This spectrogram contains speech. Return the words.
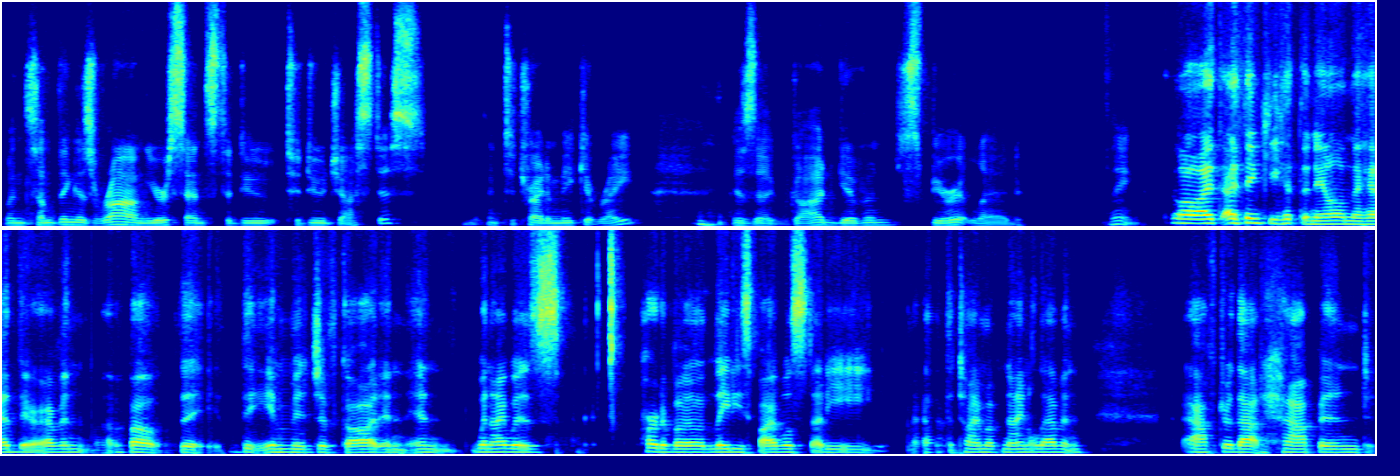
when something is wrong your sense to do to do justice and to try to make it right mm-hmm. is a god-given spirit-led thing. Well, I, I think you hit the nail on the head there, Evan, about the the image of God. And and when I was part of a ladies' Bible study at the time of 9-11, after that happened,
